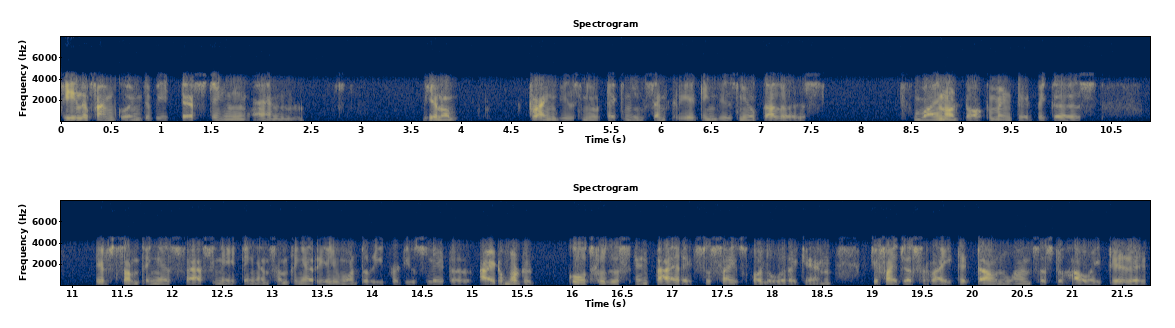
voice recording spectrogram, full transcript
feel if I'm going to be testing and you know trying these new techniques and creating these new colors, why not document it? Because if something is fascinating and something I really want to reproduce later, I don't want to go through this entire exercise all over again. If I just write it down once as to how I did it,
